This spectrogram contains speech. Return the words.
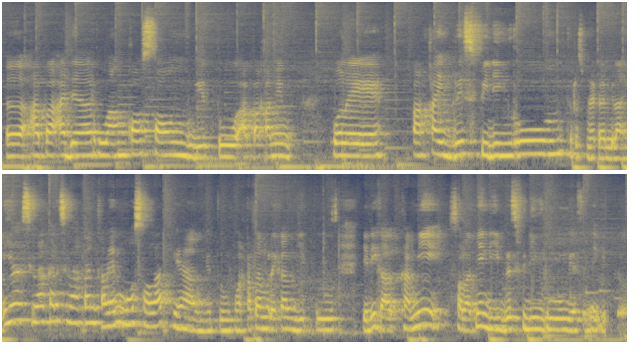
eh, apa ada ruang kosong begitu, apa kami boleh pakai breastfeeding room, terus mereka bilang, iya silakan silakan kalian mau sholat ya gitu, kata mereka begitu. Jadi ka- kami sholatnya di breastfeeding room biasanya gitu.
